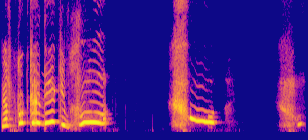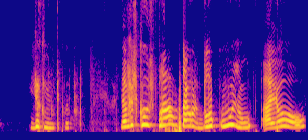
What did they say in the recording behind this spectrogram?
500 кредитів. Що? Що? Як мені так випало? Я скоро справу та розблокую. Алло.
